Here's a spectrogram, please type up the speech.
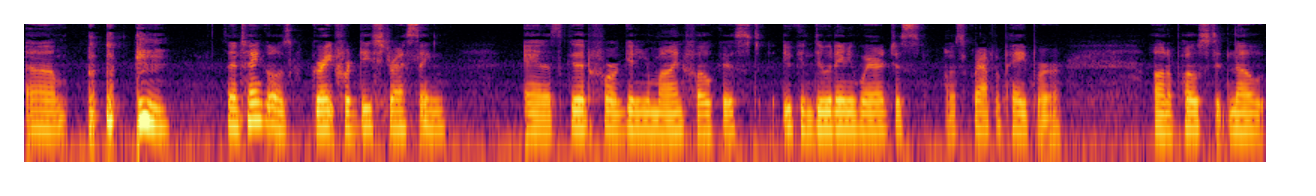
um, Zentangle is great for de-stressing and it's good for getting your mind focused. You can do it anywhere, just on a scrap of paper, on a post it note.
